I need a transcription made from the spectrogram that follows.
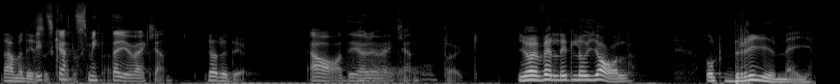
Nej men det är Ditt så skratt att smittar ju verkligen. Gör det det? Ja, det gör det verkligen. Åh, tack. Jag är väldigt lojal och bryr mig.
